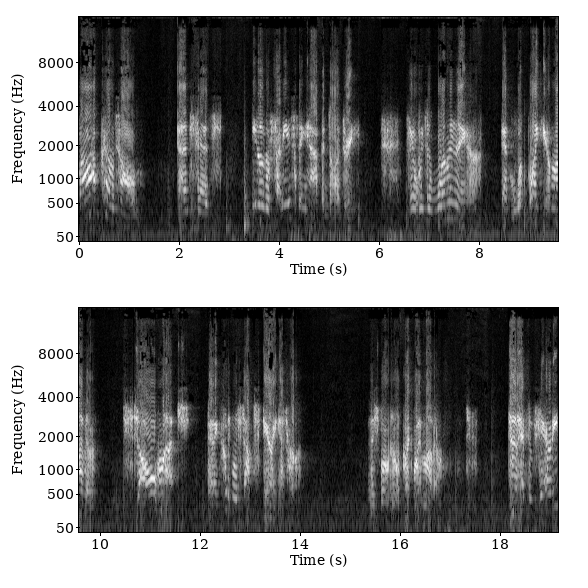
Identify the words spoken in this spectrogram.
Bob comes home and says, you know, the funniest thing happened, Audrey. There was a woman there that looked like your mother so much that I couldn't stop staring at her. This woman looked like my mother. And at the very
